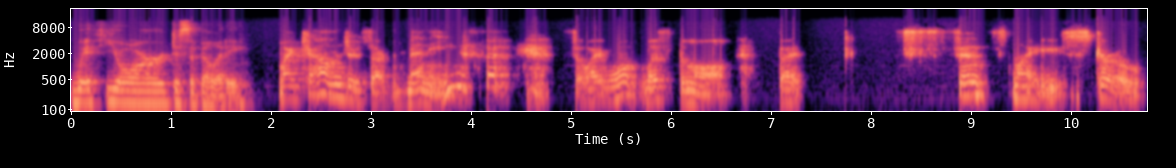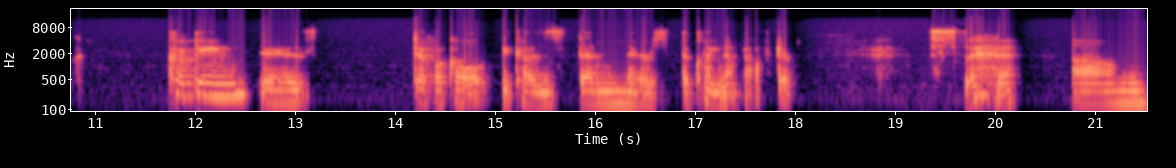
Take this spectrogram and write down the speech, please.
with your disability. My challenges are many, so I won't list them all. But since my stroke, cooking is difficult because then there's the cleanup after. um,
